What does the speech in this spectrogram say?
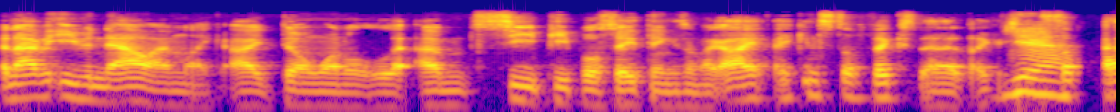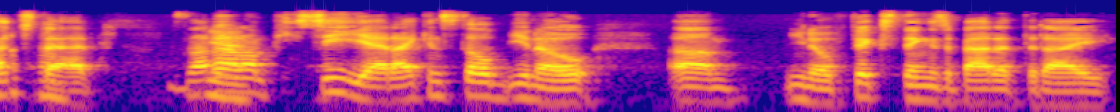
and I've even now I'm like I don't want to let I'm see people say things. I'm like I, I can still fix that. Like I can Yeah. still patch that. It's not Yeah. out on PC yet. I can still you know um, you know fix things about it that I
